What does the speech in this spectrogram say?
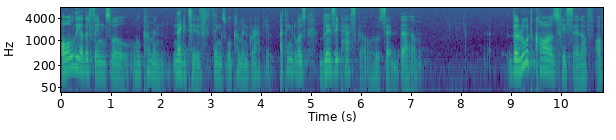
all the other things will, will come in, negative things will come and grab you. I think it was Blaise Pascal who said, um, the root cause, he said, of, of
